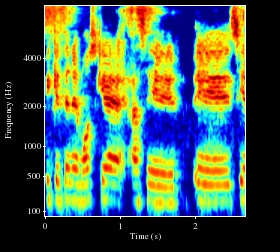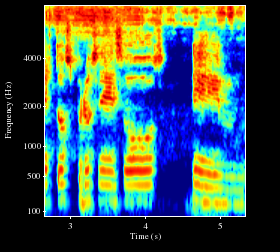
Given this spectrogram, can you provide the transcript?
y que tenemos que hacer eh, ciertos procesos em,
